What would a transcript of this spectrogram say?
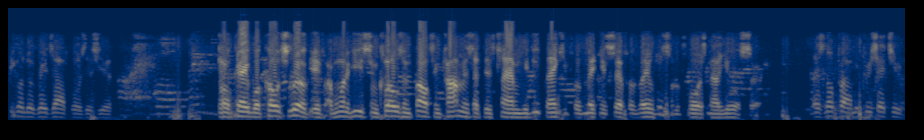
he's going to do a great job for us this year. Okay, well, Coach, look, if I want to give you some closing thoughts and comments at this time, we do thank you for making yourself available. So the floor is now yours, sir. That's no problem. We appreciate you.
